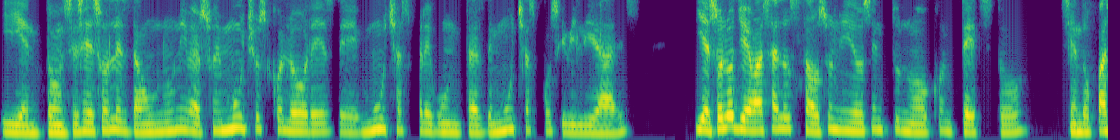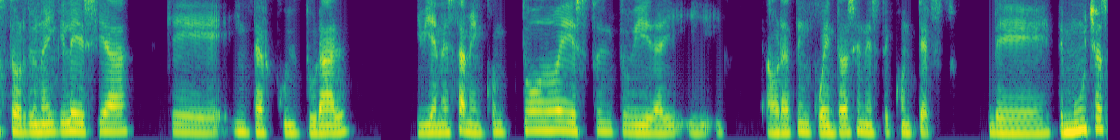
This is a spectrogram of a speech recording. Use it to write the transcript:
Y entonces eso les da un universo de muchos colores, de muchas preguntas, de muchas posibilidades. Y eso lo llevas a los Estados Unidos en tu nuevo contexto siendo pastor de una iglesia que, intercultural y vienes también con todo esto en tu vida y, ahora te encuentras en este contexto de, muchas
